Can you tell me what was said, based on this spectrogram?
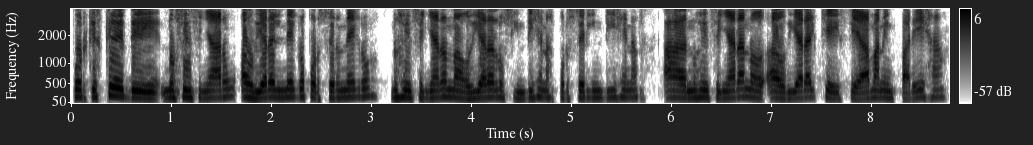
porque es que desde nos enseñaron a odiar al negro por ser negro, nos enseñaron a odiar a los indígenas por ser indígenas, a, nos enseñaron a, odiar al que se aman en pareja,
